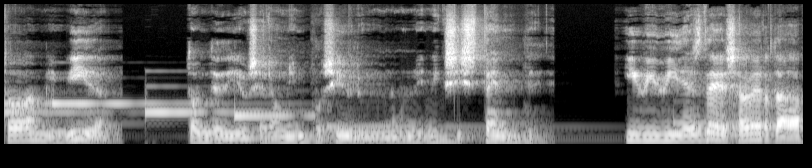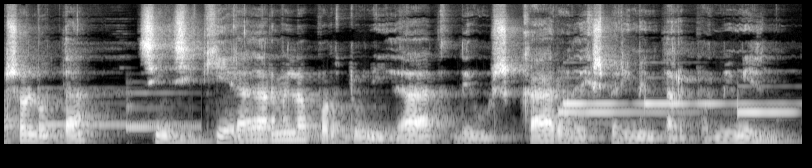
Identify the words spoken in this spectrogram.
toda mi vida donde Dios era un imposible, un inexistente. Y viví desde esa verdad absoluta sin siquiera darme la oportunidad de buscar o de experimentar por mí mismo.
